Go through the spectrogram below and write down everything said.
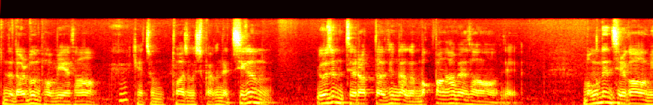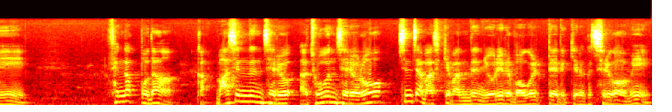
좀 더 넓은 범위에서 이렇게 좀 도와주고 싶어요. 근데 지금 요즘 들었던 생각은 먹방 하면서 이제 먹는 즐거움이 생각보다 그러니까 맛있는 재료, 아, 좋은 재료로 진짜 맛있게 만든 요리를 먹을 때 느끼는 그 즐거움이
